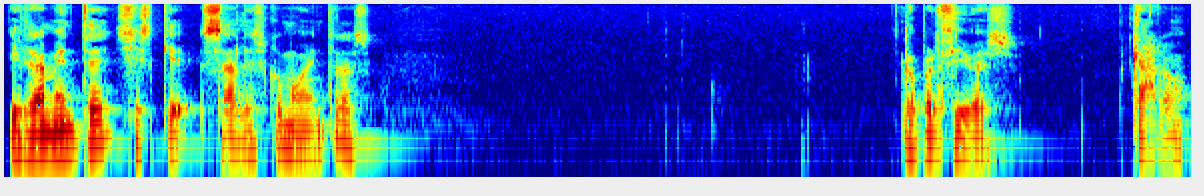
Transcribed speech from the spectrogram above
Y realmente, si es que sales como entras. Lo percibes. Claro.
